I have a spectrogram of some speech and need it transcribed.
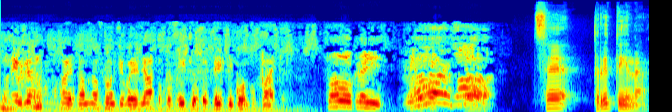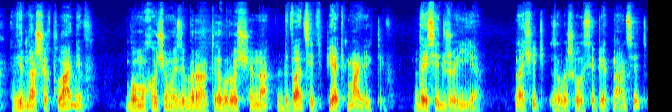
Вони вже допомагають нам на фронті виявляти та знищувати техніку окупантів. Слава Україні! Героям слава! Це третина від наших планів, бо ми хочемо зібрати гроші на 25 мавіків. 10 вже є. Значить, залишилося 15.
